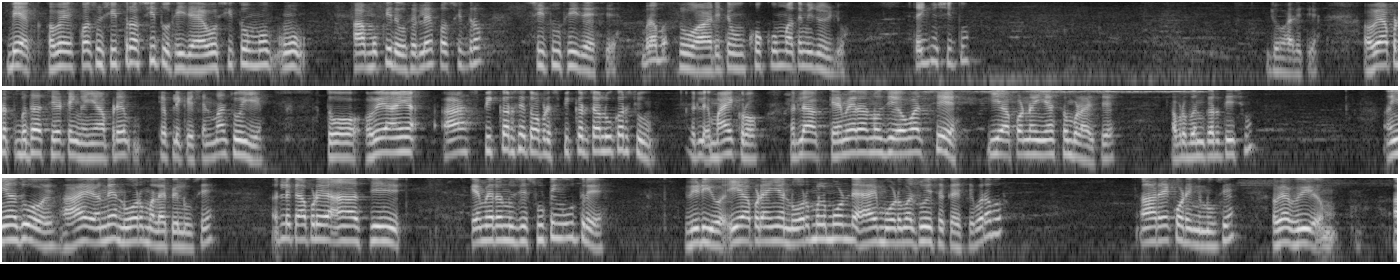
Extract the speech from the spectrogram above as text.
બેક હવે પાછું ચિત્ર સીતું થઈ જાય. હવે સીતું હું આ મૂકી દઉં છું એટલે પછી ચિત્ર સીતું થઈ જાય છે. બરાબર? જુઓ આ રીતે હું ખોખુમાં તમે જોઈજો થઈ ગયું સીતું? જો આ રીતે. હવે આપણે બધા સેટિંગ અહીંયા આપણે એપ્લિકેશનમાં જોઈએ. તો હવે અહીંયા આ સ્પીકર છે તો આપણે સ્પીકર ચાલુ કરશું. એટલે માઇક્રો એટલે આ કેમેરાનો જે અવાજ છે, એ આપણને અહીંયા સંભળાય છે. આપણે બંધ કરી દઈશું. અહીંયા જો હાઈ અને નોર્મલ આપેલું છે. એટલે કે આપણે આ જે કેમેરાનું જે શૂટિંગ ઉતરે વીડિયો એ આપણે અહીંયા નોર્મલ મોડ ને હાઈ મોડમાં જોઈ શકાય છે, બરાબર? આ રેકોર્ડિંગનું છે. હવે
